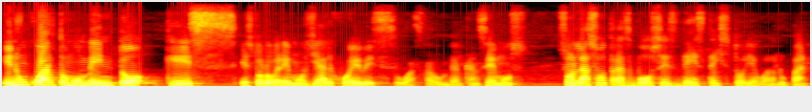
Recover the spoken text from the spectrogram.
En un cuarto momento, que es, esto lo veremos ya el jueves o hasta donde alcancemos, son las otras voces de esta historia guadalupana.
